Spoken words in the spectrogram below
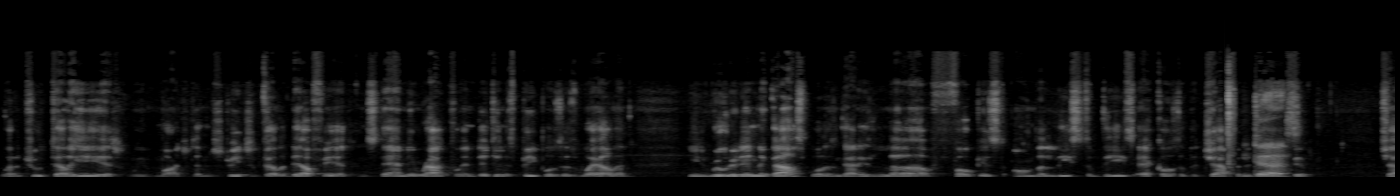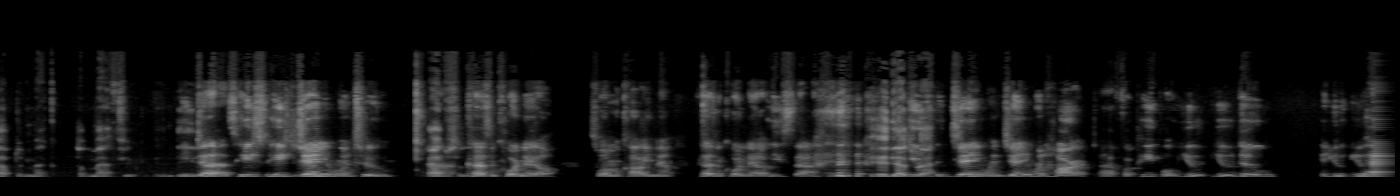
what a truth teller he is. We've marched in the streets of Philadelphia and Standing Rock for indigenous peoples as well. And he's rooted in the gospel and got his love focused on the least of these echoes of the chapter. He does. Chapter of Matthew. Indeed. He does. He's he's genuine too. Uh, Absolutely. Uh, Cousin Cornel. That's what I'm gonna call you now. Cousin Cornel. He's uh yeah, that's he's right. genuine, genuine heart uh, for people. You you do you you have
